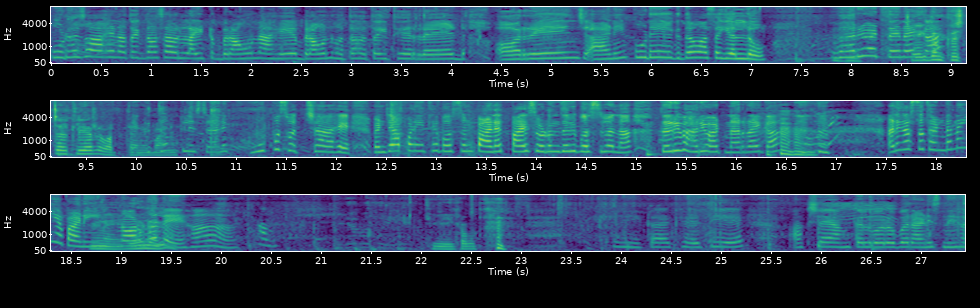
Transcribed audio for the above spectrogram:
पुढं जो आहे ना तो एकदम असा लाइट ब्राऊन आहे. ब्राऊन होता होता इथे रेड ऑरेंज आणि पुढे एकदम असं येल्लो भारी वाटतंय का? एकदम क्रिस्टल क्लिअर वाटतं एकदम पाणी. क्लिस्टर आणि खूप स्वच्छ आहे. म्हणजे आपण इथे बसून पाण्यात पाय सोडून जरी बसलो ना तरी भारी वाटणार नाही का? आणि जास्त थंड नाहीये पाणी. नॉर्मल आहे आहे हा. ती वेगळी बघ? ही काय खेळतीये? अक्षय अंकल बरोबर आणि स्नेह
